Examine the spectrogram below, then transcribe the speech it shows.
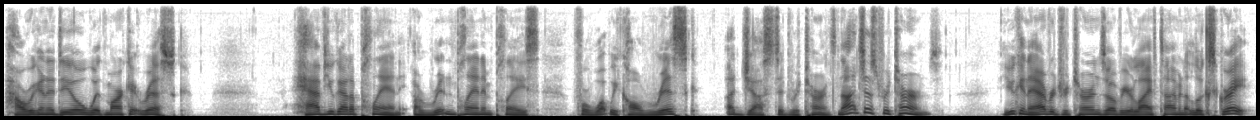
how are we going to deal with market risk? Have you got a plan, a written plan in place for what we call risk adjusted returns? Not just returns. You can average returns over your lifetime and it looks great.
